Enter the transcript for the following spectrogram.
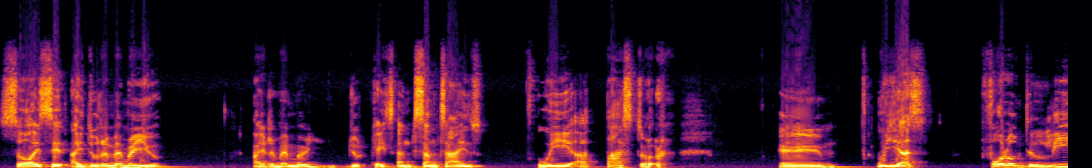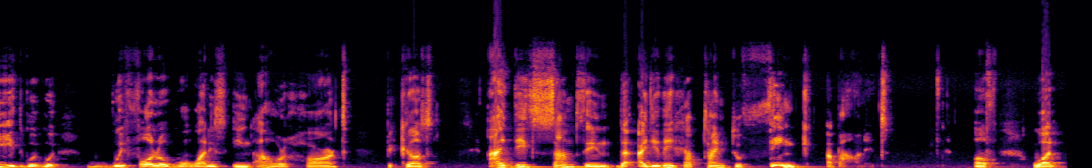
So I said, I do remember you. I remember your case. And sometimes we, a pastor, um, we just follow the lead. We, we, we follow what is in our heart because I did something that I didn't have time to think about it, of what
